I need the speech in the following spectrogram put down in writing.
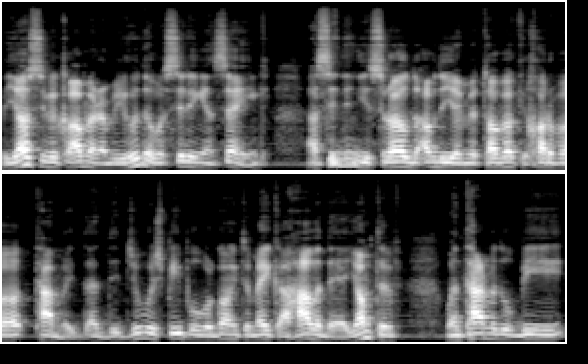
Yosef Rabbi Yehuda was sitting and saying, Asidin Yisrael Avdi Kicharva Tamid, that the Jewish people were going to make a holiday, a Yom Tov, when Tarmoid will be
